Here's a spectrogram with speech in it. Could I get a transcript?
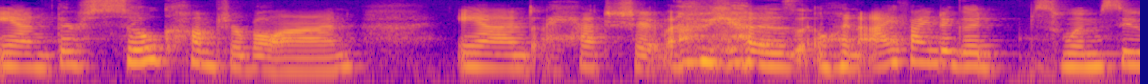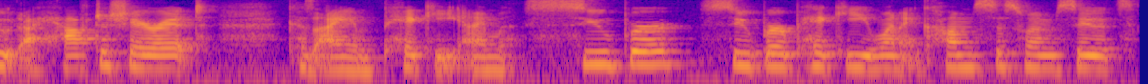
and they're so comfortable on and I had to share them because when I find a good swimsuit, I have to share it because I am picky. I'm super, super picky when it comes to swimsuits.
